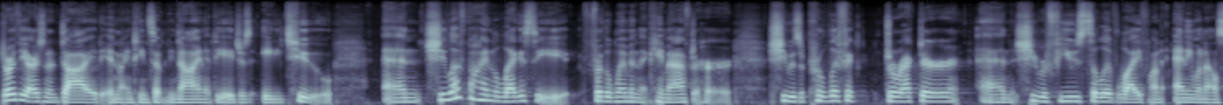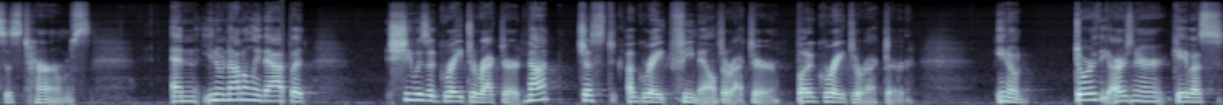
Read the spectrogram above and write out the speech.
Dorothy Arzner died in 1979 at the age of 82, and she left behind a legacy for the women that came after her. She was a prolific director and she refused to live life on anyone else's terms. And, you know, not only that, but she was a great director, not just a great female director, but a great director. You know, Dorothy Arzner gave us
